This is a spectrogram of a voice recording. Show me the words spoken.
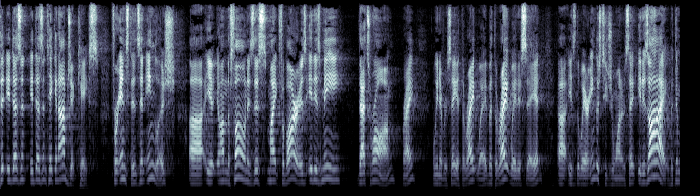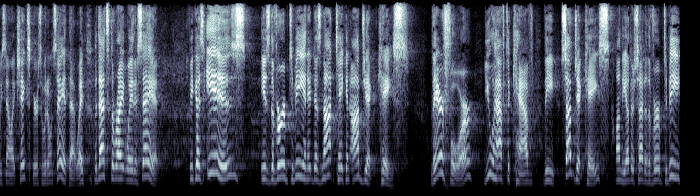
it doesn't, it doesn't take an object case. For instance, in English, uh, it, on the phone, is this Mike Fabar is, It is me. That's wrong, right? We never say it the right way, but the right way to say it uh, is the way our English teacher wanted to say it. It is I. But then we sound like Shakespeare, so we don't say it that way. But that's the right way to say it. Because is is the verb to be, and it does not take an object case. Therefore, you have to have the subject case on the other side of the verb to be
